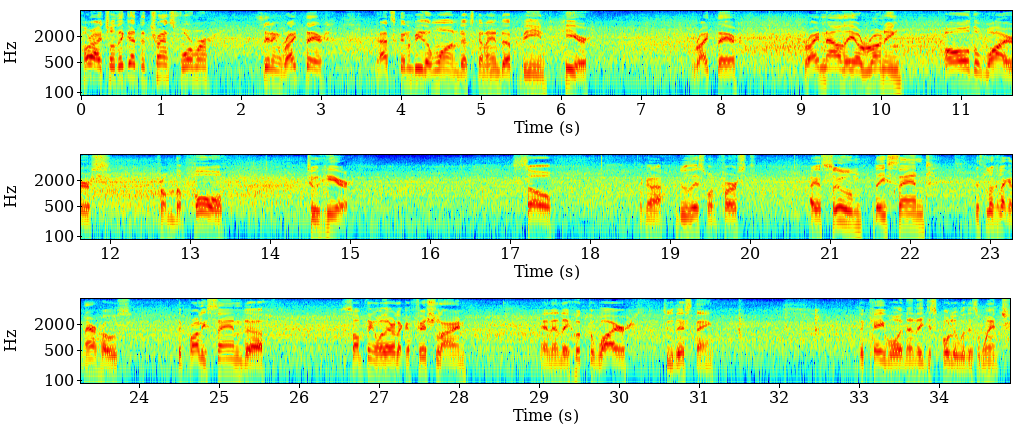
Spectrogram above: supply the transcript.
All right, so they got the transformer sitting right there. That's gonna be the one that's gonna end up being here, right there. Right now they are running all the wires from the pole to here. So they're gonna do this one first. I assume they send, this looks like an air hose. They probably send uh, something over there like a fish line and then they hook the wire to this thing the cable and then they just pull it with this winch.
